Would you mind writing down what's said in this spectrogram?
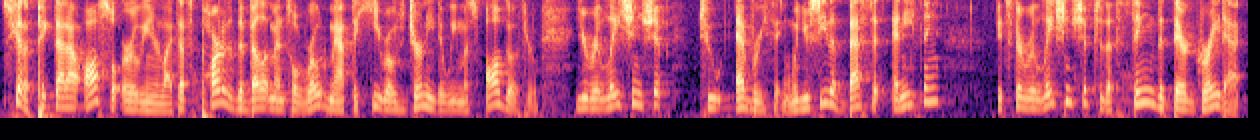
So you got to pick that out also early in your life. That's part of the developmental roadmap, the hero's journey that we must all go through. Your relationship to everything. When you see the best at anything, it's their relationship to the thing that they're great at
